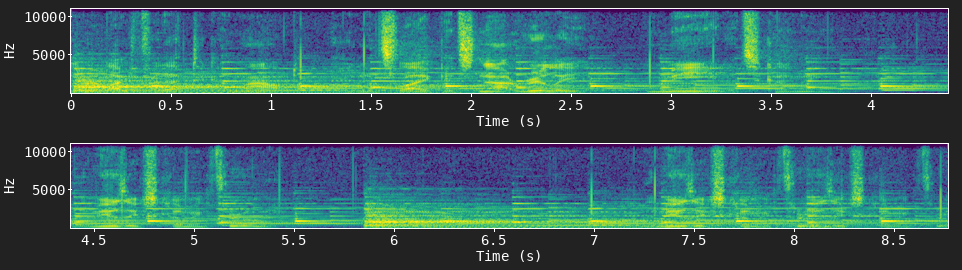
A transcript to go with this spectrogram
know, I'd like for that to come out. And it's like it's not really me that's coming. The music's coming through me. The music's coming through. Music's coming through.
